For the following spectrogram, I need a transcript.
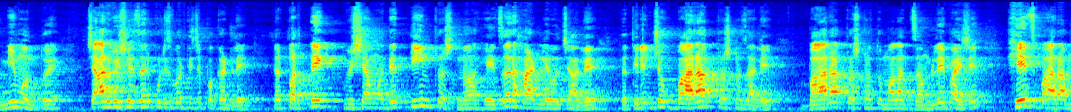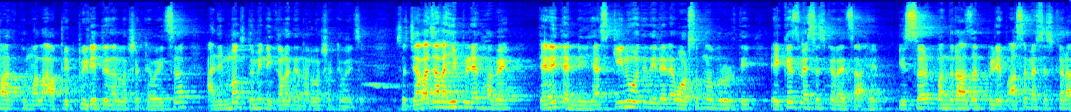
मी म्हणतोय चार विषय जर पोलीस भरतीचे पकडले तर प्रत्येक विषयामध्ये तीन प्रश्न हे जर हार्ड लेवलचे आले तर तीन चौक बारा प्रश्न झाले बारा प्रश्न तुम्हाला जमले पाहिजे. हेच बारा मार्क तुम्हाला आपली पीडीएफ देणार लक्षात ठेवायचं आणि मग तुम्ही निकाला देणार लक्षात ठेवायचं. सो ज्याला ज्याला ही पी डी एफ हवे त्यांनी त्यांनी ह्या स्क्रीनवरती दिलेल्या व्हॉट्सअप नंबरवरती एकच मेसेज करायचा आहे की सर पंधरा हजार पीडीएफ असा मेसेज करा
